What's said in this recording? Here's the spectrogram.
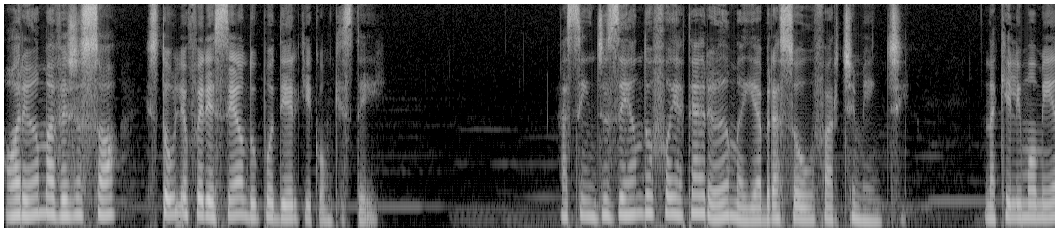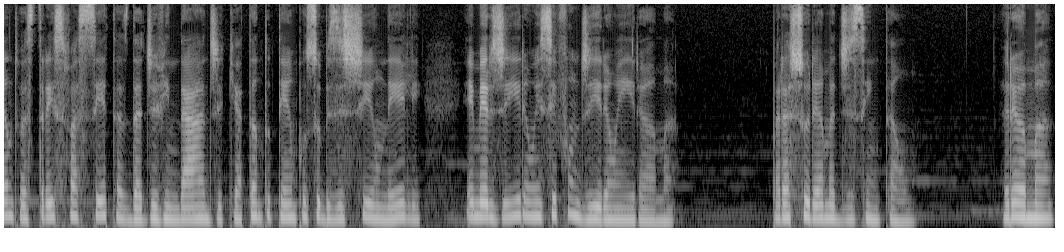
Ora, ama, veja só, Estou lhe oferecendo o poder que conquistei. Assim dizendo, foi até Rama e abraçou-o fortemente. Naquele momento, as três facetas da divindade que há tanto tempo subsistiam nele emergiram e se fundiram em Rama. Parashurama disse então: Rama,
